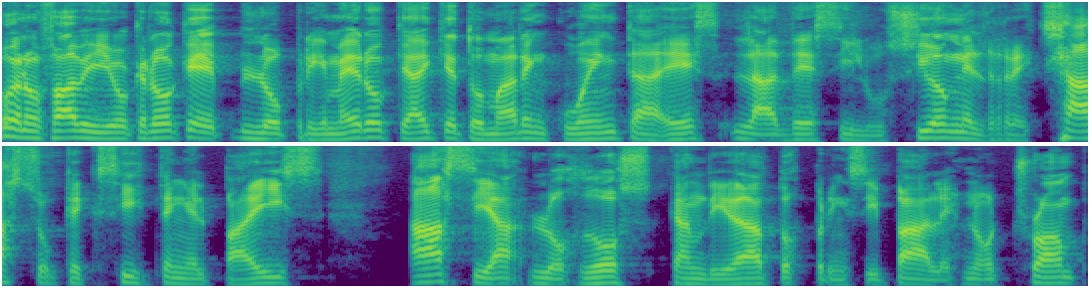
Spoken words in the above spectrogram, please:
Bueno, Fabi, yo creo que lo primero que hay que tomar en cuenta es la desilusión, el rechazo que existe en el país hacia los dos candidatos principales, ¿no? Trump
